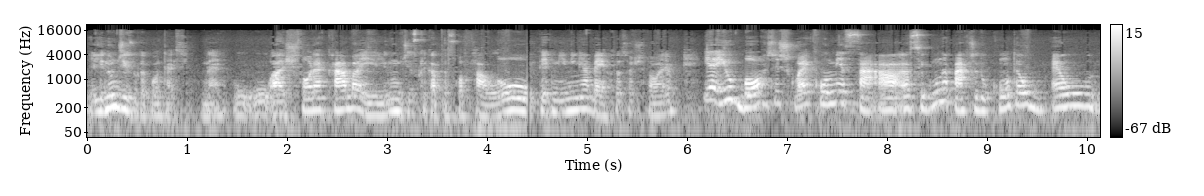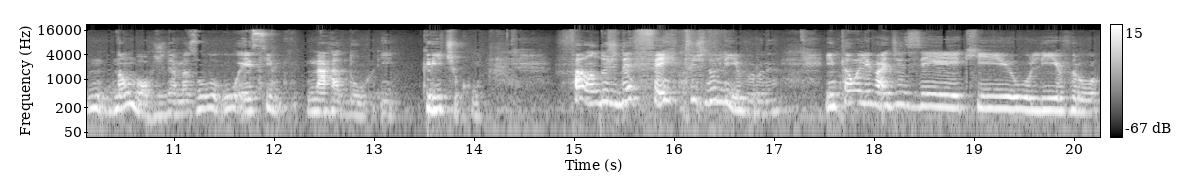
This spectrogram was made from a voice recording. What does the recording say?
Ele não diz o que acontece, né? O, o, a história acaba aí, ele não diz o que a pessoa falou, termina em aberto essa história. E aí o Borges vai começar, a, a segunda parte do conto é o, é o não Borges, né? Mas o, o, esse narrador e crítico falando os defeitos do livro, né? Então ele vai dizer que o livro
